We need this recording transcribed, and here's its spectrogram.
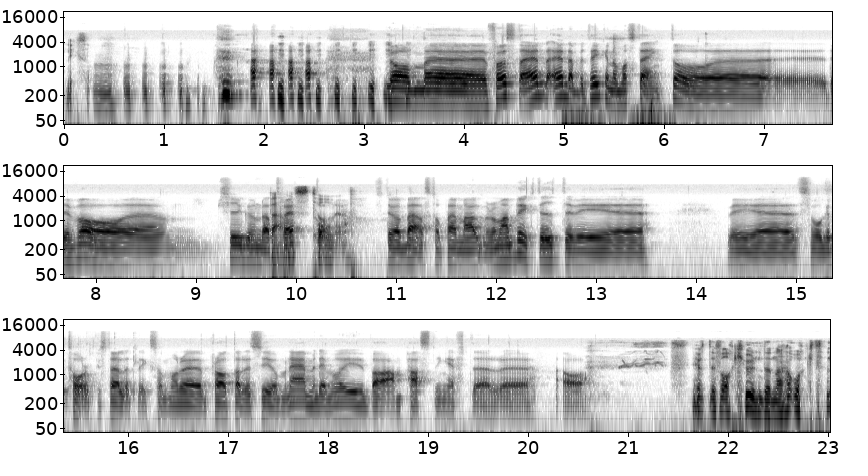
liksom. de eh, första enda, enda butiken de har stängt då eh, det var eh, 2013. Bernstorp. Ja. Var Bernstorp här i Malmö. De har byggt ute vid, eh, vid eh, istället. Liksom. Och det pratades ju om nej men det var ju bara anpassning efter eh, ja, Efter var kunderna åkte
